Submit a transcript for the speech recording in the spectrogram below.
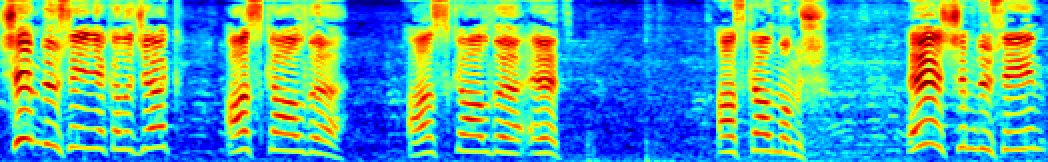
Şimdi Hüseyin yakalayacak. Az kaldı. Az kaldı. Evet. Az kalmamış. Evet şimdi Hüseyin.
